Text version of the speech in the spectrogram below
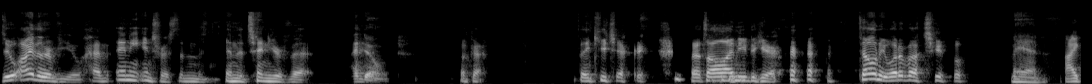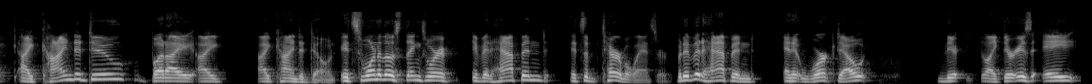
Do either of you have any interest in the, in the 10 year vet? I don't. Okay. Thank you, Jerry. That's all I need to hear. Tony, what about you? Man, I I kind of do, but I I I kind of don't. It's one of those things where if if it happened, it's a terrible answer. But if it happened and it worked out, there like there is a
